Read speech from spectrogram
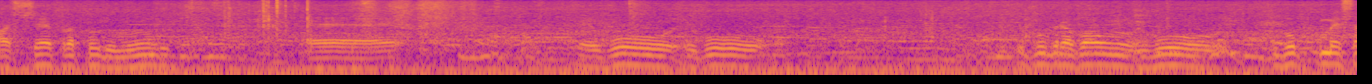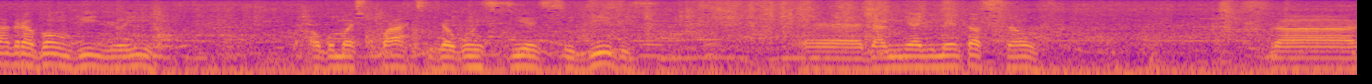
axé para todo mundo. É, eu vou, eu vou, eu vou gravar um, eu vou, eu vou começar a gravar um vídeo aí, algumas partes, alguns dias seguidos é, da minha alimentação. Pra,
